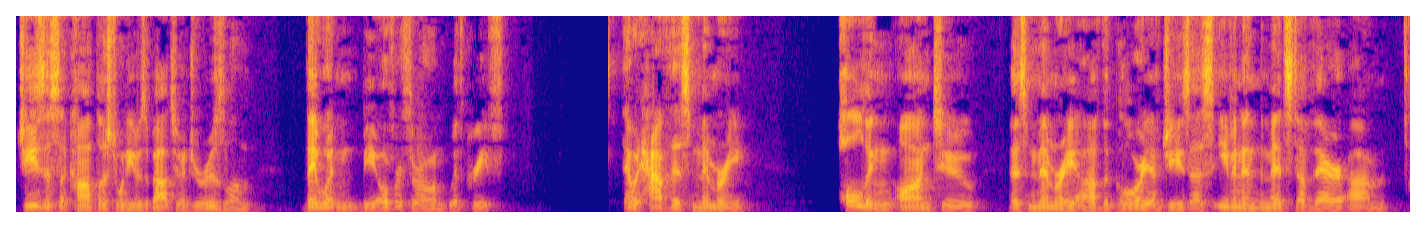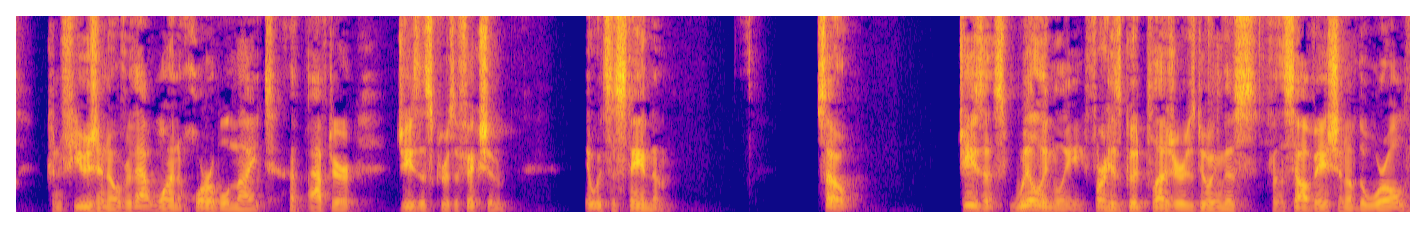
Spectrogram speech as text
Jesus accomplished what he was about to in Jerusalem, they wouldn't be overthrown with grief. They would have this memory, holding on to this memory of the glory of Jesus, even in the midst of their um, confusion over that one horrible night after Jesus' crucifixion. It would sustain them. So, Jesus willingly, for his good pleasure, is doing this for the salvation of the world.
